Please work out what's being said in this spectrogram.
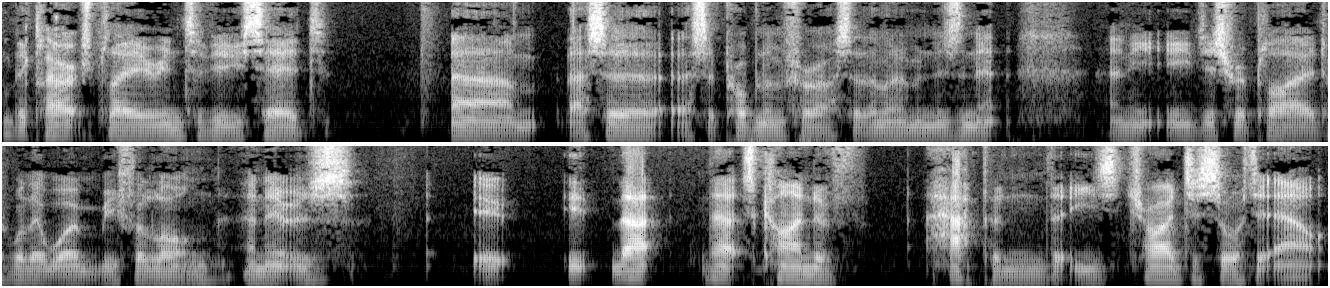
the Clarets player interview said um, that's a that's a problem for us at the moment, isn't it? And he, he just replied, "Well, it won't be for long." And it was it, it that that's kind of happened that he's tried to sort it out.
